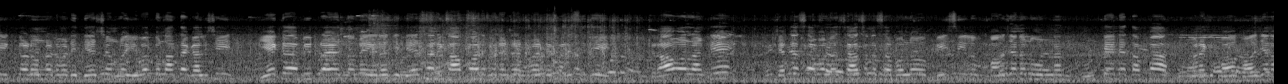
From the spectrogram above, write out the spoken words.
ఇక్కడ ఉన్నటువంటి దేశంలో యువకులంతా కలిసి ఏకాభిప్రాయంతోనే ఈరోజు దేశాన్ని కాపాడుకునేటటువంటి పరిస్థితి రావాలంటే చట్టసభలో శాసనసభలో బీసీలు బహుజనులు ఉన్న ఉంటేనే తప్ప మనకి బహుజన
